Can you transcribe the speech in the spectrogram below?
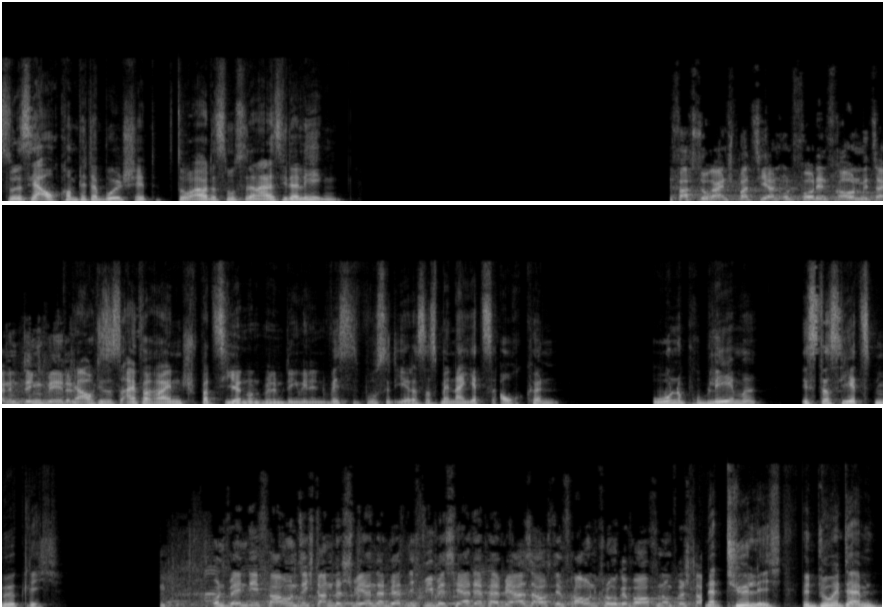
So ist ja auch kompletter Bullshit. So, aber das musst du dann alles widerlegen. Einfach so reinspazieren und vor den Frauen mit seinem Ding wedeln. Ja, auch dieses einfach reinspazieren und mit dem Ding wedeln. Wusstet ihr, dass das Männer jetzt auch können? Ohne Probleme ist das jetzt möglich. Und wenn die Frauen sich dann beschweren, dann wird nicht wie bisher der Perverse aus dem Frauenklo geworfen und bestraft. Natürlich, wenn du mit deinem,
